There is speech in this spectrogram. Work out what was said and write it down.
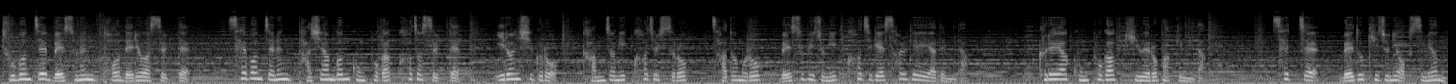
두 번째 매수는 더 내려왔을 때, 세 번째는 다시 한번 공포가 커졌을 때, 이런 식으로 감정이 커질수록 자동으로 매수 비중이 커지게 설계해야 됩니다. 그래야 공포가 기회로 바뀝니다. 셋째, 매도 기준이 없으면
